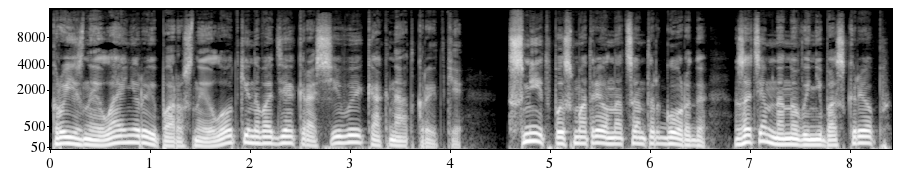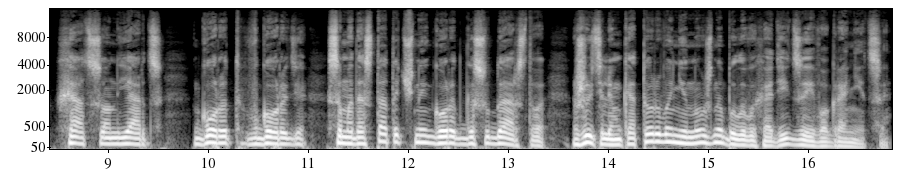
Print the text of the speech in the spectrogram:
круизные лайнеры и парусные лодки на воде красивые, как на открытке. Смит посмотрел на центр города, затем на новый небоскреб, Хадсон-Ярдс, город в городе, самодостаточный город-государство, жителям которого не нужно было выходить за его границы.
